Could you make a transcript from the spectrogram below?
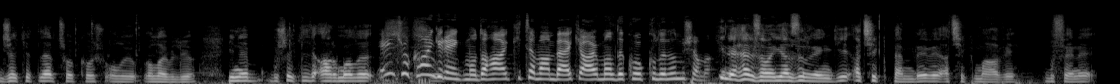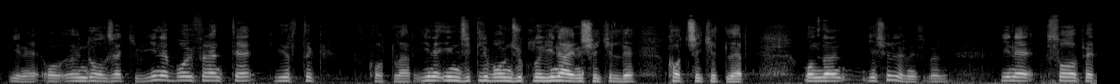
ceketler çok hoş oluyor, olabiliyor. Yine bu şekilde armalı En çok hangi renk moda? Haki tamam belki armalıda ko- kullanılmış ama. Yine her zaman yazın rengi açık pembe ve açık mavi. Bu sene yine o önde olacak gibi. Yine boyfriend'te yırtık kotlar. Yine incikli boncuklu yine aynı şekilde kot ceketler. Ondan geçebilir miyiz böyle? Yine solopet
